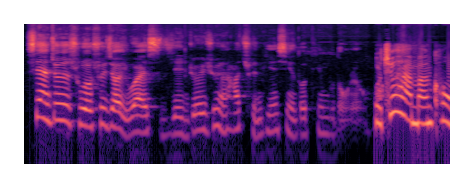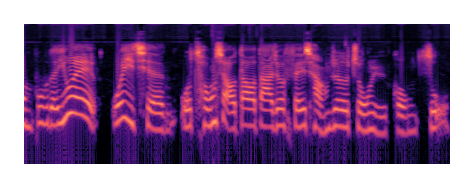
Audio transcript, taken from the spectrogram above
现在就是除了睡觉以外的时间，你就会觉得他全天性都听不懂人话。我觉得还蛮恐怖的，因为我以前我从小到大就非常热衷于工作，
